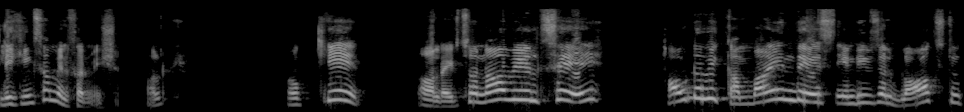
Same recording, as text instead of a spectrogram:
leaking some information all right Okay, all right. So now we will say, how do we combine these individual blocks to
